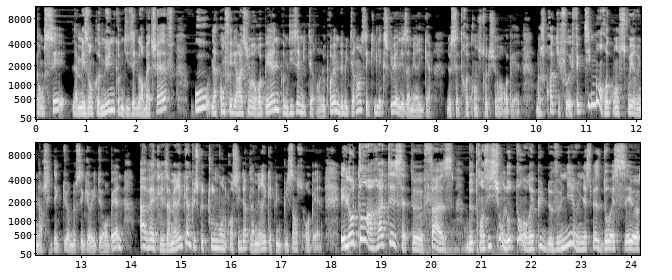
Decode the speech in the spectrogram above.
penser la maison commune, comme disait Gorbatchev, ou la Confédération européenne, comme disait Mitterrand. Le problème de Mitterrand, c'est qu'il excluait les Américains de cette reconstruction européenne. Moi, je crois qu'il faut effectivement reconstruire une architecture de sécurité européenne avec les Américains, puisque tout le monde considère que l'Amérique est une puissance européenne. Et l'OTAN a raté cette phase de transition. L'OTAN aurait pu devenir une espèce d'OSCE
